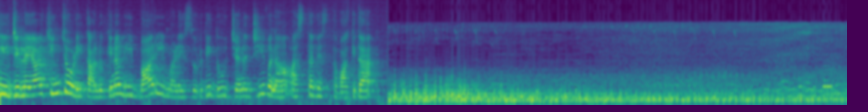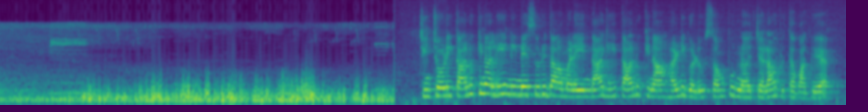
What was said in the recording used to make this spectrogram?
ಕಲಬುರಗಿ ಜಿಲ್ಲೆಯ ಚಿಂಚೋಳಿ ತಾಲೂಕಿನಲ್ಲಿ ಭಾರಿ ಮಳೆ ಸುರಿದಿದ್ದು ಜನಜೀವನ ಅಸ್ತವ್ಯಸ್ತವಾಗಿದೆ. ಚಿಂಚೋಳಿ ತಾಲೂಕಿನಲ್ಲಿ ನಿನ್ನೆ ಸುರಿದ ಮಳೆಯಿಂದಾಗಿ ತಾಲೂಕಿನ ಹಳ್ಳಿಗಳು ಸಂಪೂರ್ಣ ಜಲಾವೃತವಾಗಿವೆ.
